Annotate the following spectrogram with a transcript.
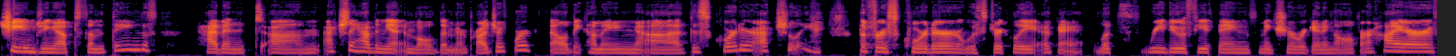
changing up some things haven't um, actually haven't yet involved them in project work. That'll be coming uh, this quarter. Actually, the first quarter was strictly okay. Let's redo a few things, make sure we're getting all of our hires.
